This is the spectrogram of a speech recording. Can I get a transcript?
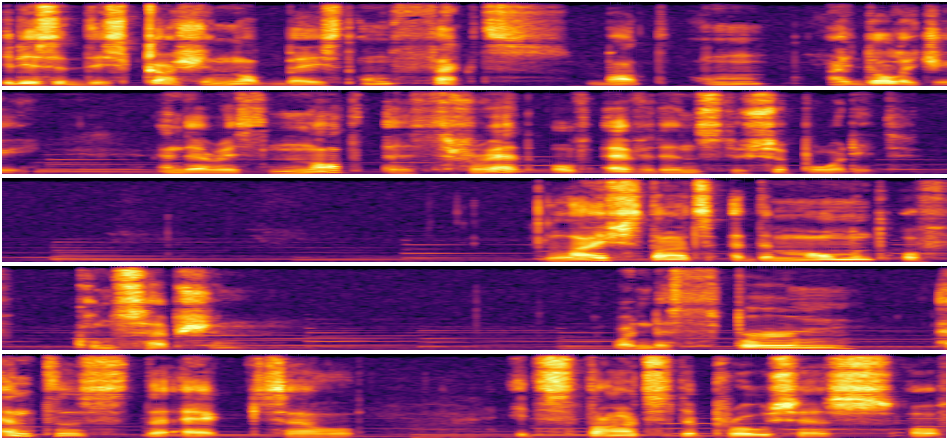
It is a discussion not based on facts, but on ideology, and there is not a thread of evidence to support it. Life starts at the moment of conception. When the sperm enters the egg cell, it starts the process of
